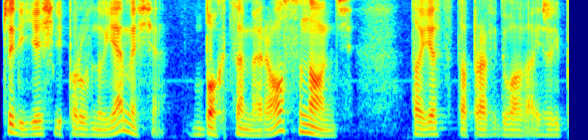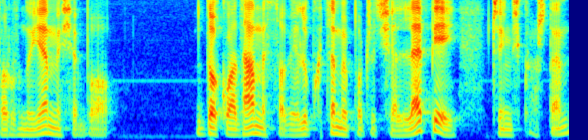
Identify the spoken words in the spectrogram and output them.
Czyli jeśli porównujemy się, bo chcemy rosnąć, to jest to prawidłowe. Jeżeli porównujemy się, bo dokładamy sobie lub chcemy poczuć się lepiej czyimś kosztem,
